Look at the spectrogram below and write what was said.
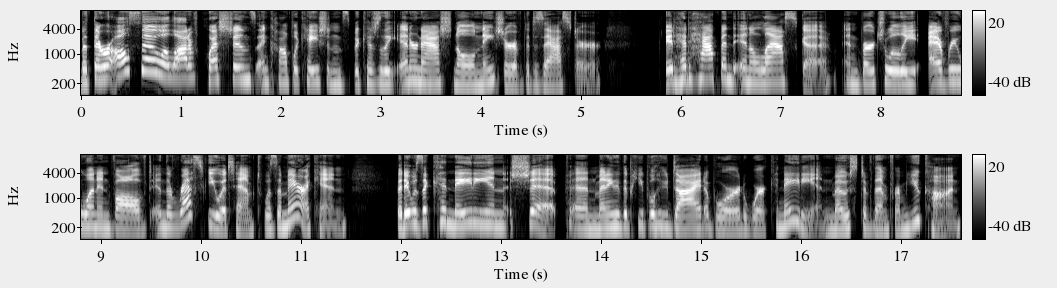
But there were also a lot of questions and complications because of the international nature of the disaster. It had happened in Alaska, and virtually everyone involved in the rescue attempt was American. But it was a Canadian ship, and many of the people who died aboard were Canadian, most of them from Yukon.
